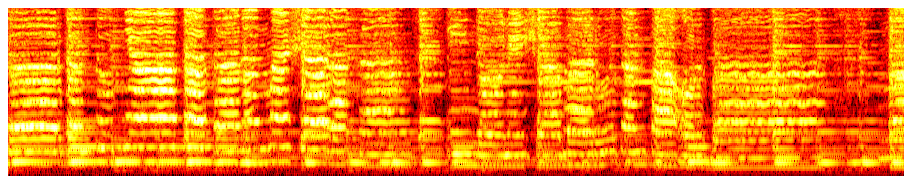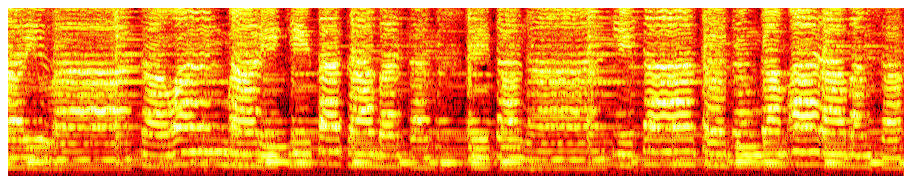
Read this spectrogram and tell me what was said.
Terbentuknya tatanan masyarakat Indonesia baru tanpa Orba Marilah kawan, mari kita kabarkan Di tangan kita tergenggam arah bangsa.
